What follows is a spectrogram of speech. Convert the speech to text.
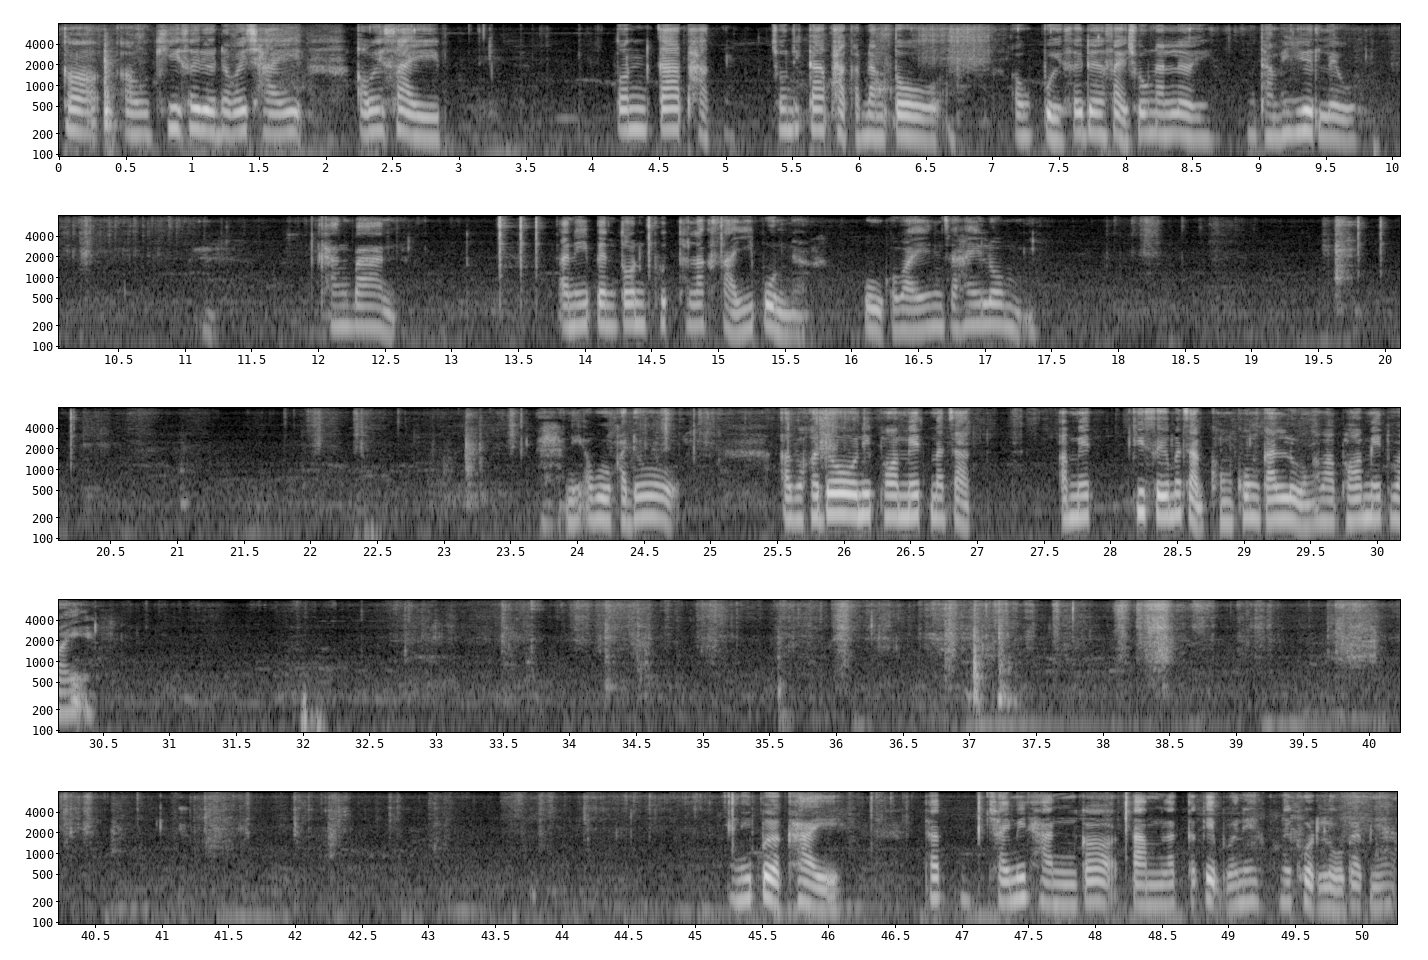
ก็เอาขี้ไส้เดือนเอาไว้ใช้ เอาไว้ใส่ต้นกล้าผัก ช่วงที่กล้าผักกำลังโต เอาปุ๋ยไส้เดือนใส่ช่วงนั้นเลย มันทำให้ยืดเร็ว ข้างบ้าน อันนี้เป็นต้นพุทธรักษาญี่ปุ่นอะปลูกเอาไว้มันจะให้ร่มอันนี้อะโวคาโดอะโวคาโดนี่พอเม็ดมาจากเอาเม็ด ที่ซื้อมาจากของโครงการหลวงเอามาเพาะเม็ดไว้ อันนี้เปลือกไข่ ถ้าใช้ไม่ทันก็ตำแล้วก็เก็บไว้ในในขวดโหลแบบนี้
